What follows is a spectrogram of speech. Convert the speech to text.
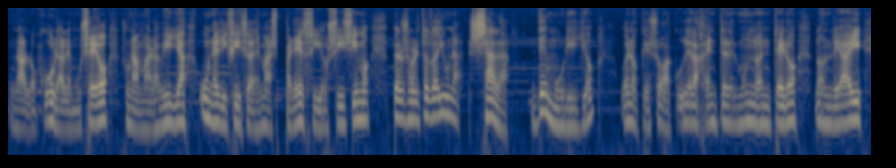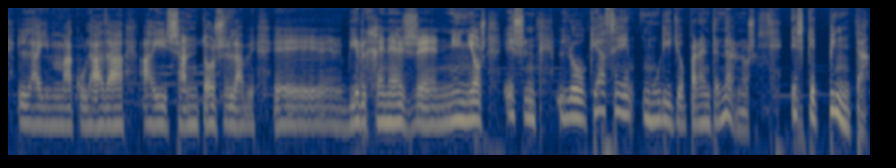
una locura de museo, es una maravilla, un edificio además preciosísimo, pero sobre todo hay una sala de Murillo, bueno, que eso acude la gente del mundo entero, donde hay la Inmaculada, hay santos, la, eh, vírgenes, eh, niños. Es lo que hace Murillo, para entendernos, es que pinta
